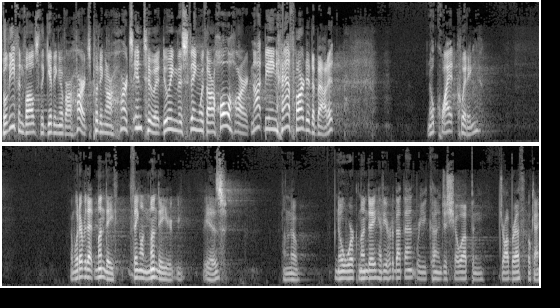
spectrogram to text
Belief involves the giving of our hearts, putting our hearts into it, doing this thing with our whole heart, not being half hearted about it. No quiet quitting. And whatever that Monday thing on Monday is, I don't know, no work Monday. Have you heard about that? Where you kind of just show up and draw breath? Okay.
